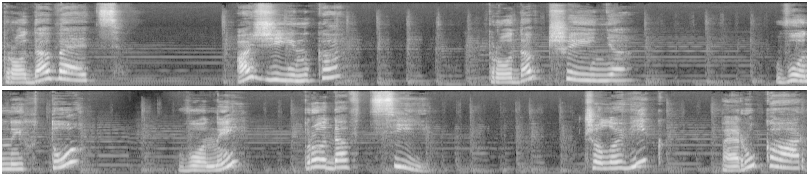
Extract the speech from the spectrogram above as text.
продавець, а жінка продавчиня. Вони хто? Вони продавці. Чоловік перукар.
